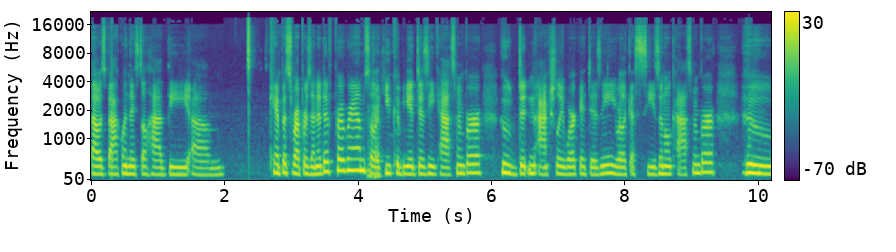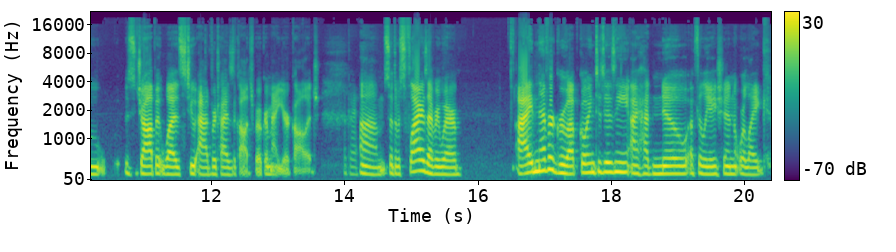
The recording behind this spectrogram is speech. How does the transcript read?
That was back when they still had the um, campus representative program. So Okay. like you could be a Disney cast member who didn't actually work at Disney. You were like a seasonal cast member who whose job it was to advertise the college program at your college. Okay. Um, so there was flyers everywhere. I never grew up going to Disney. I had no affiliation or like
